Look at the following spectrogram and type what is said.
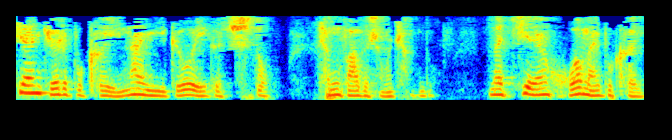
既然觉得不可以，那你给我一个尺度，惩罚到什么程度？那既然活埋不可以，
